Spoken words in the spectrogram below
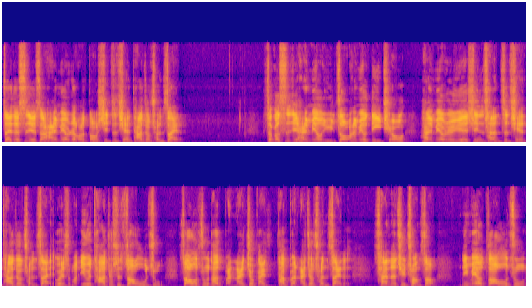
在这世界上还没有任何东西之前，他就存在了。这个世界还没有宇宙，还没有地球，还没有日月星辰之前，他就存在。为什么？因为他就是造物主，造物主他本来就该，他本来就存在的，才能去创造。你没有造物主，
